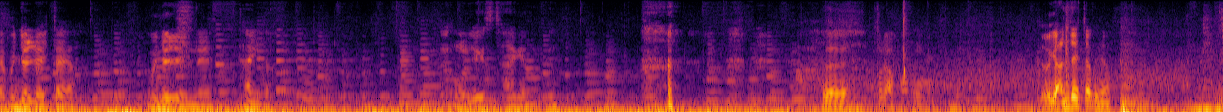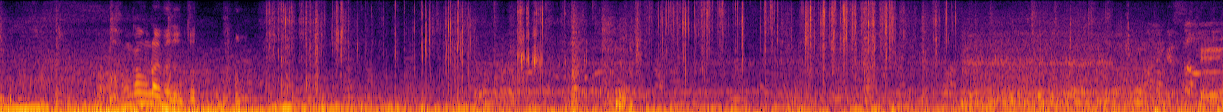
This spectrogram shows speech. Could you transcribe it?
야 문 열려 있다 야 문 열려 있네 다행이다 네, 오늘 여기서 자야겠는데 왜 왜? 허리 아파서 여기 앉아 있자 그냥 와, 한강 라면은 또 오케이.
